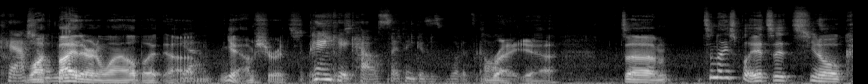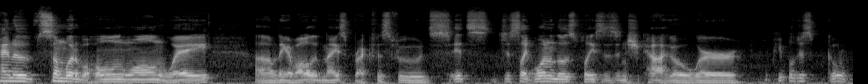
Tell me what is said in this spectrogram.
Cash walked by there in a while, but um, Yeah. yeah. I'm sure it's, it's Pancake just- House, I think, is what it's called. Right, yeah. It's um it's a nice place. It's it's you know kind of somewhat of a hole in the wall in a way. Um, they have all the nice breakfast foods. It's just like one of those places in Chicago where people just go to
